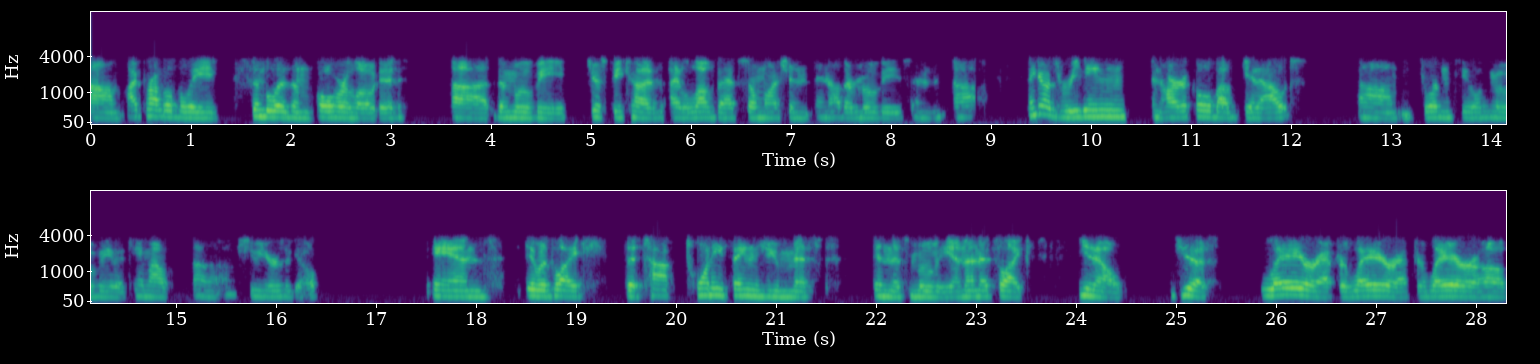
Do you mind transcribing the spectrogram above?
um, I probably symbolism overloaded uh, the movie just because I love that so much in, in other movies. And uh, I think I was reading an article about Get Out, um, Jordan Peele's movie that came out uh, a few years ago and it was like the top 20 things you missed in this movie and then it's like you know just layer after layer after layer of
